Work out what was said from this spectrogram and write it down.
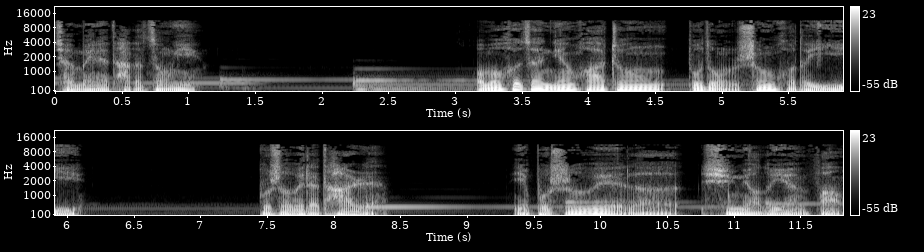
却没了他的踪影。我们会在年华中读懂生活的意义，不是为了他人，也不是为了虚渺的远方，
